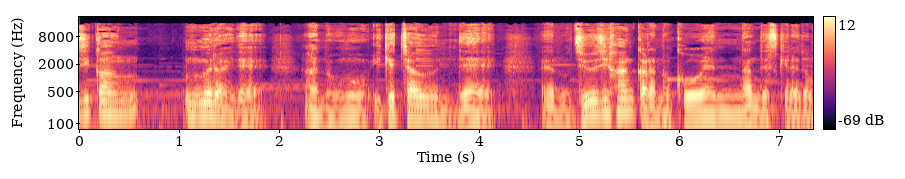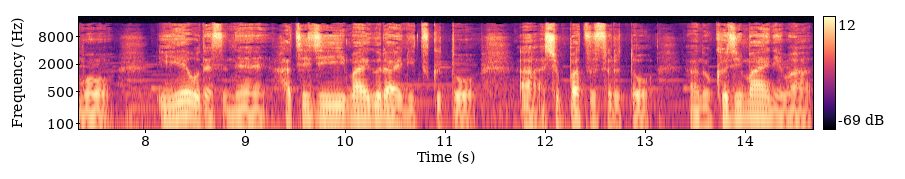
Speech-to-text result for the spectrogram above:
時間ぐらいであのもう行けちゃうんであの10時半からの公演なんですけれども家をですね8時前ぐらいに着くとあ出発するとあの9時前には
